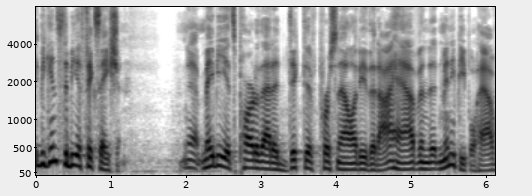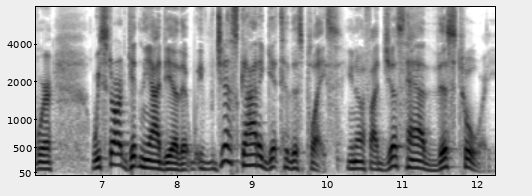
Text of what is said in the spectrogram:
it begins to be a fixation. Maybe it's part of that addictive personality that I have and that many people have, where we start getting the idea that we've just got to get to this place. You know, if I just had this toy,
